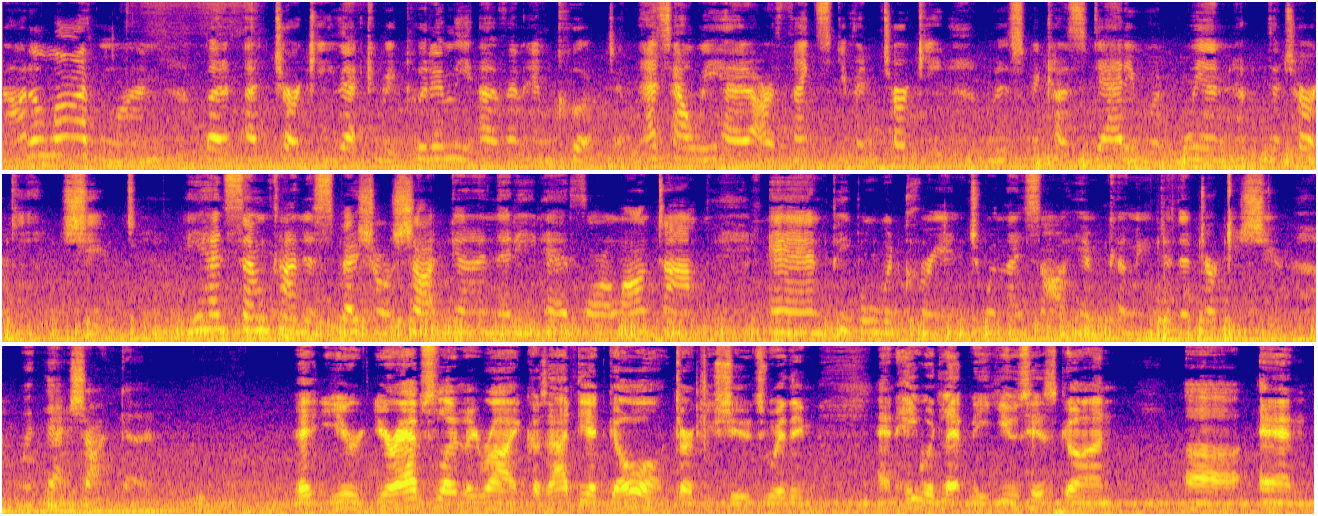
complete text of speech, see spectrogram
not a live one, but a turkey that could be put in the oven and cooked. And that's how we had our Thanksgiving turkey was because daddy would win the turkey shoot. He had some kind of special shotgun that he'd had for a long time, and people would cringe when they saw him coming to the turkey shoot with that shotgun. You're you're absolutely right because I did go on turkey shoots with him, and he would let me use his gun, uh, and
